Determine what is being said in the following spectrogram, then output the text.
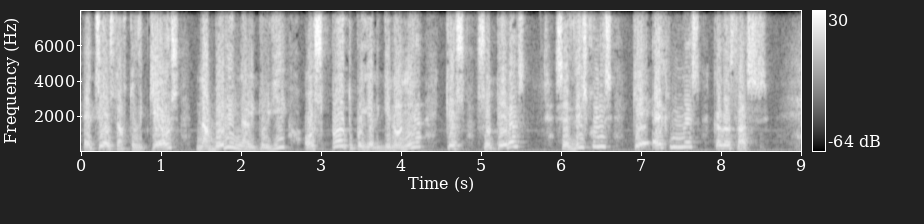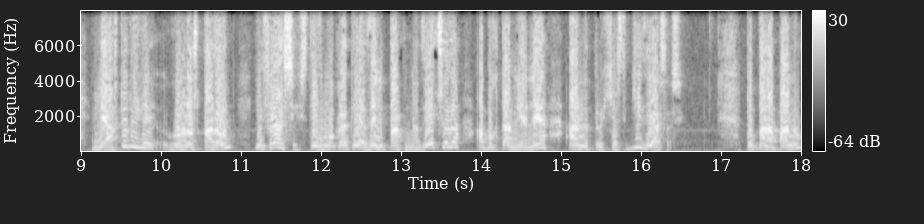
έτσι ώστε αυτοδικαίως να μπορεί να λειτουργεί ως πρότυπο για την κοινωνία και ως σωτήρας σε δύσκολες και έκπληκτες καταστάσεις. Με αυτό το γεγονός παρόν, η φράση «Στη δημοκρατία δεν υπάρχουν αδιέξοδα» αποκτά μια νέα ανατριχιαστική διάσταση. Το παραπάνω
